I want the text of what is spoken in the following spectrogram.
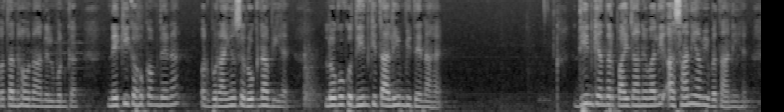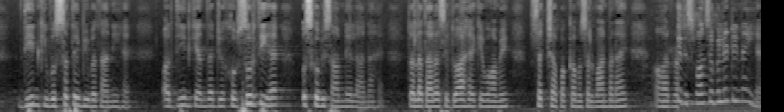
و تنہون عن المنکر۔ نیکی کا حکم دینا اور برائیوں سے روکنا بھی ہے۔ لوگوں کو دین کی تعلیم بھی دینا ہے۔ دین کے اندر پائی جانے والی آسانیاں بھی بتانی ہیں۔ دین کی وسطیں بھی بتانی ہیں۔ اور دین کے اندر جو خوبصورتی ہے، اس کو بھی سامنے لانا ہے۔ تو اللہ تعالیٰ سے دعا ہے کہ وہ ہمیں سچا پکا مسلمان بنائے اور رسپانسبلٹی نہیں ہے۔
